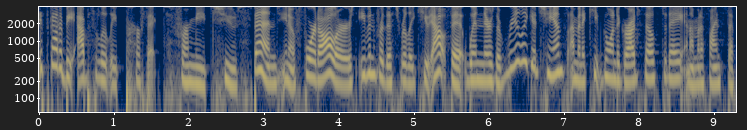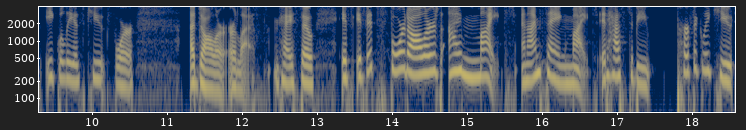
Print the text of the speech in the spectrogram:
it's got to be absolutely perfect for me to spend, you know, $4 even for this really cute outfit when there's a really good chance I'm going to keep going to garage sales today and I'm going to find stuff equally as cute for a dollar or less. Okay. So if, if it's $4, I might, and I'm saying might, it has to be perfectly cute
